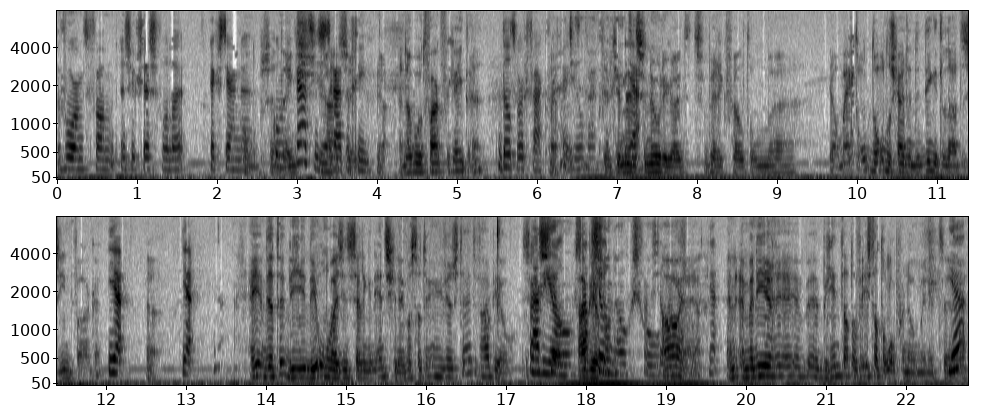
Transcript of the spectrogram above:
vormt van een succesvolle externe 100% eens. communicatiestrategie. Ja, ja. En dat wordt vaak vergeten. Hè? dat wordt vaak Ja. Vergeten. heel vaak Je hebt je vergeten. mensen nodig uit het werkveld om, eh, ja, om echt on- de onderscheidende dingen te laten zien vaak. Hè? Ja, Hey, dat, die, die onderwijsinstelling in Enschede, was dat de universiteit of HBO? HBO, Saxion. Saxion Hogeschool. Saxion, Oh, ja, ja. Ja. En, en wanneer eh, begint dat of is dat al opgenomen in het... eh, Ja,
